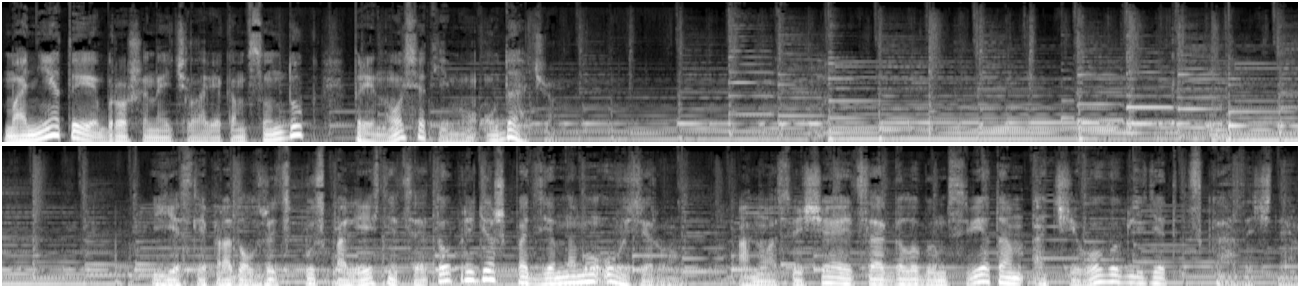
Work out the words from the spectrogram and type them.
монеты, брошенные человеком в сундук, приносят ему удачу. Если продолжить спуск по лестнице, то придешь к подземному озеру. Оно освещается голубым светом, от чего выглядит сказочным.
